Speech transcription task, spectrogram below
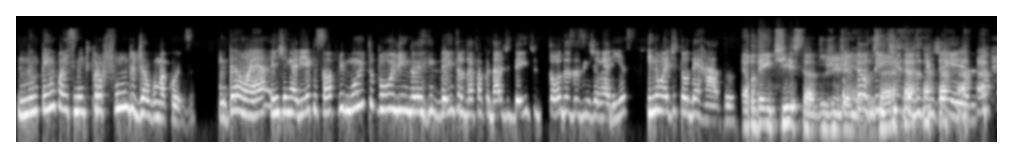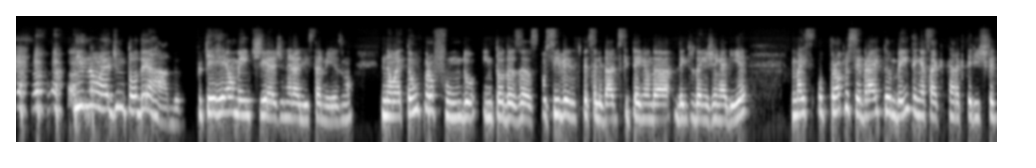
Não tem um conhecimento profundo de alguma coisa. Então, é a engenharia que sofre muito bullying dentro da faculdade, dentro de todas as engenharias, e não é de todo errado. É o dentista dos engenheiros. É o dentista né? dos engenheiros. e não é de um todo errado, porque realmente é generalista mesmo não é tão profundo em todas as possíveis especialidades que tenham da, dentro da engenharia, mas o próprio Sebrae também tem essa característica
